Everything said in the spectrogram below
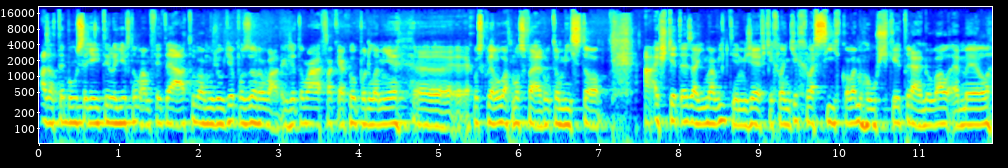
a za tebou sedějí ty lidi v tom amfiteátru a můžou tě pozorovat, takže to má fakt jako podle mě eh, jako skvělou atmosféru to místo. A ještě to je zajímavý tím, že v těchhle těch lesích kolem houšky trénoval Emil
